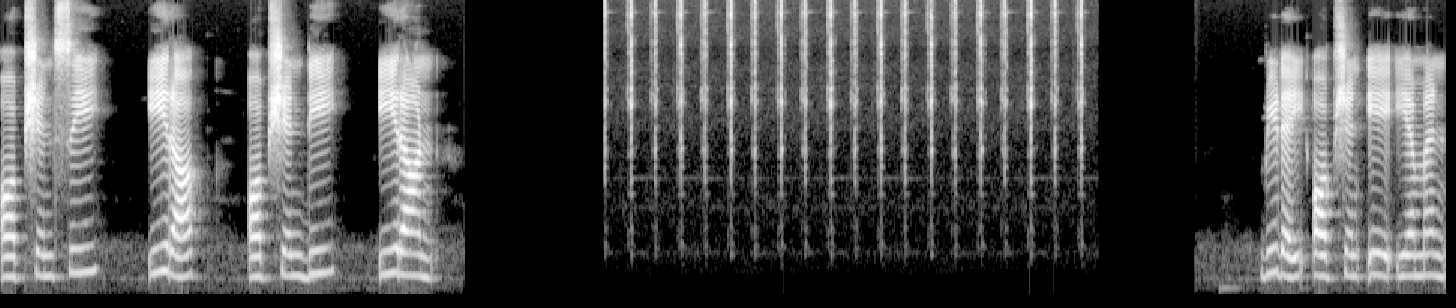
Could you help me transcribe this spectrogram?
Option C Iraq. Option D Iran. விடை ஆப்ஷன் ஏ யமன்.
